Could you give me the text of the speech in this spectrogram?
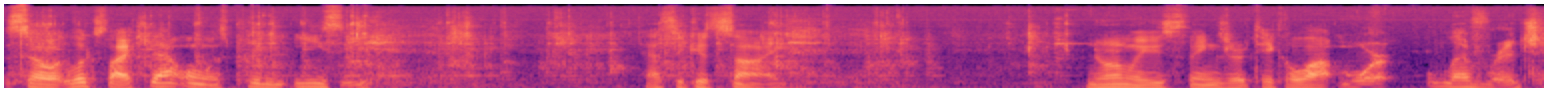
so it looks like that one was pretty easy. That's a good sign. Normally these things are take a lot more leverage.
